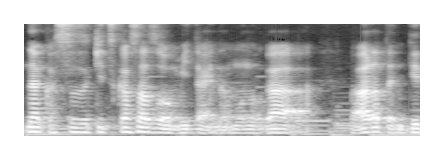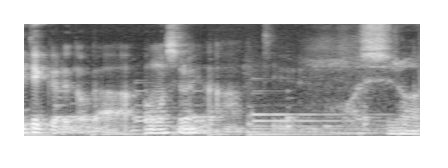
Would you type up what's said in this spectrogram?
なんか鈴木司像みたいなものが、新たに出てくるのが面白いなっていう。面白い。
